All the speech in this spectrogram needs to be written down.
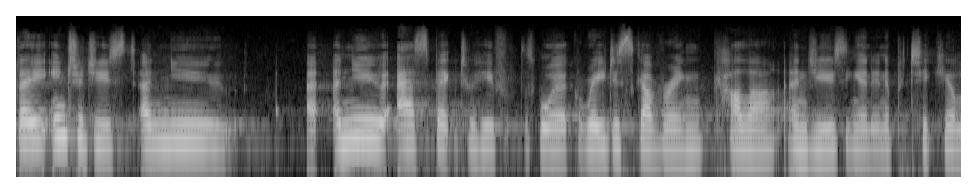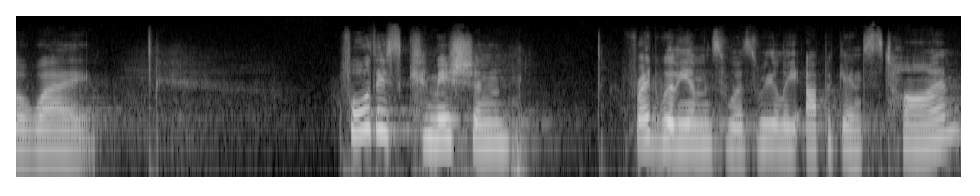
they introduced a new, a new aspect to his work, rediscovering colour and using it in a particular way. For this commission, Fred Williams was really up against time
